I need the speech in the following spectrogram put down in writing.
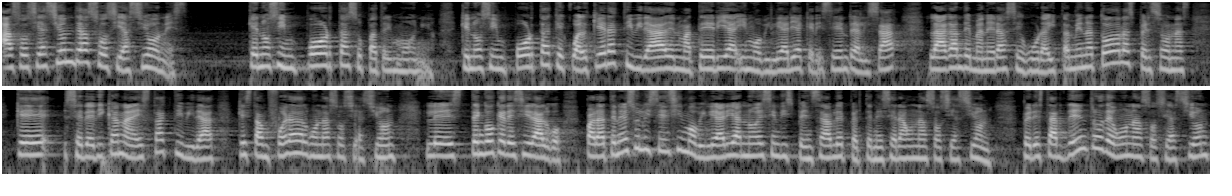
asociación de asociaciones que nos importa su patrimonio, que nos importa que cualquier actividad en materia inmobiliaria que deseen realizar la hagan de manera segura. Y también a todas las personas que se dedican a esta actividad, que están fuera de alguna asociación, les tengo que decir algo, para tener su licencia inmobiliaria no es indispensable pertenecer a una asociación, pero estar dentro de una asociación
